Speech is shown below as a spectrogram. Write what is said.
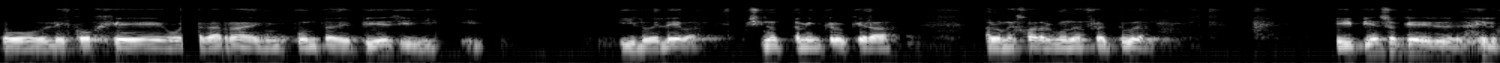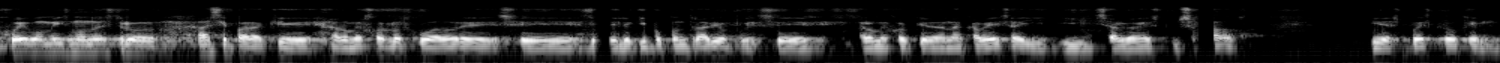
o le coge o le agarra en punta de pies y, y lo eleva. Si no también creo que era a lo mejor alguna fractura. Y pienso que el, juego mismo nuestro hace para que a lo mejor los jugadores eh, del equipo contrario pues eh, a lo mejor pierdan la cabeza y, salgan expulsados. Y después creo que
